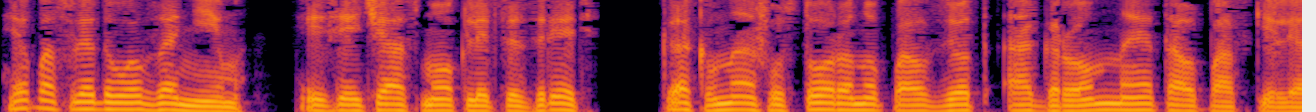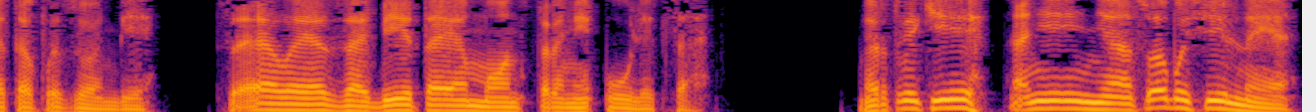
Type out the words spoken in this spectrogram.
Я последовал за ним, и сейчас мог лицезреть, как в нашу сторону ползет огромная толпа скелетов и зомби, целая забитая монстрами улица. Мертвяки, они не особо сильные,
